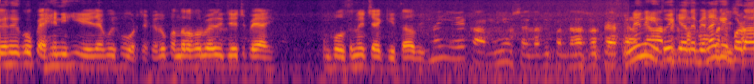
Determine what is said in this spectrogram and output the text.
ਕਿਸੇ ਕੋਈ ਪੈਸੇ ਨਹੀਂ ਸੀਗੇ ਜਾਂ ਕੋਈ ਹੋਰ ਚੱਕੇ ਲੋ 1500 ਰੁਪਏ ਦੀ ਜੇਬ 'ਚ ਪਿਆ ਸੀ। ਹੁਣ ਪੁਲਿਸ ਨੇ ਚੈੱਕ ਕੀਤਾ ਵੀ। ਨਹੀਂ ਇਹ ਕੰਮ ਨਹੀਂ ਹੋ ਸਕਦਾ ਵੀ 1500 ਰੁਪਏ ਨਹੀਂ ਨਹੀਂ ਤੁਸੀਂ ਕਹਿੰਦੇ ਪਏ ਨਾ ਕਿ ਬੜਾ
